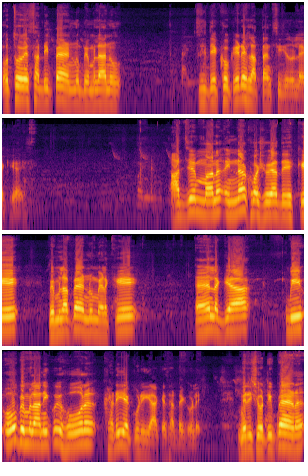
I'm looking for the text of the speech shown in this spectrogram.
ਉੱਥੋਂ ਇਹ ਸਾਡੀ ਭੈਣ ਨੂੰ, ਬਿਮਲਾ ਨੂੰ ਤੁਸੀਂ ਦੇਖੋ ਕਿਹੜੇ ਹਾਲਾਤਾਂ 'ਚ ਸੀ ਜਦੋਂ ਲੈ ਕੇ ਆਏ ਸੀ। ਅੱਜ ਮਨ ਇੰਨਾ ਖੁਸ਼ ਹੋਇਆ ਦੇਖ ਕੇ ਬਿਮਲਾ ਭੈਣ ਨੂੰ ਮਿਲ ਕੇ ਐ ਲੱਗਿਆ ਵੀ ਉਹ ਬਿਮਲਾ ਨਹੀਂ, ਕੋਈ ਹੋਰ ਖੜੀ ਹੈ ਕੁੜੀ ਆ ਕੇ ਸਾਡੇ ਕੋਲੇ। ਮੇਰੀ ਛੋਟੀ ਭੈਣ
